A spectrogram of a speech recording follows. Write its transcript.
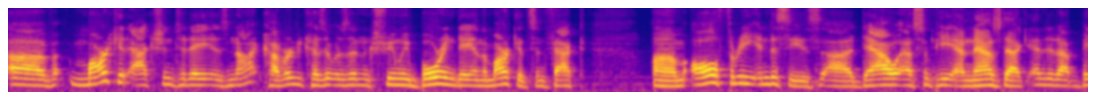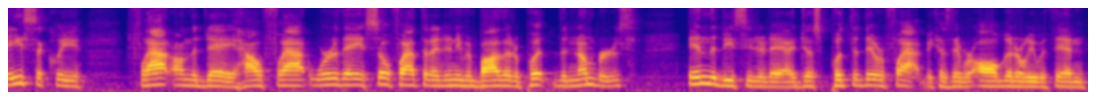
of market action today is not covered because it was an extremely boring day in the markets. In fact, um, all three indices, uh, Dow, S&P, and Nasdaq, ended up basically flat on the day. How flat were they? So flat that I didn't even bother to put the numbers in the DC today. I just put that they were flat because they were all literally within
